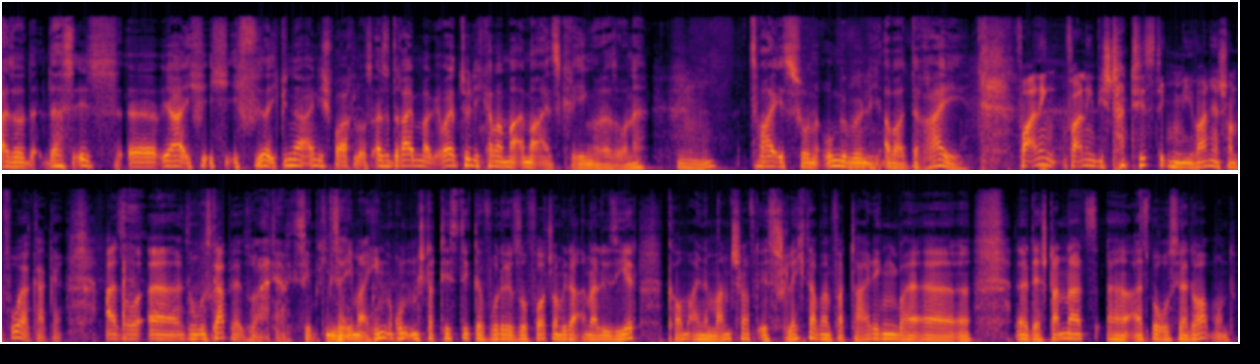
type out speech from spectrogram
also das ist, äh, ja, ich, ich, ich, ich bin da eigentlich sprachlos. Also dreimal, natürlich kann man mal einmal eins kriegen oder so, ne? Mhm. Zwei ist schon ungewöhnlich, aber drei. Vor allen Dingen, vor allen Dingen die Statistiken, die waren ja schon vorher kacke. Also äh, so, es gab ja so, ja, gibt's ja immer Hinrundenstatistik, da wurde sofort schon wieder analysiert. Kaum eine Mannschaft ist schlechter beim Verteidigen bei äh, äh, der Standards äh, als Borussia Dortmund.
